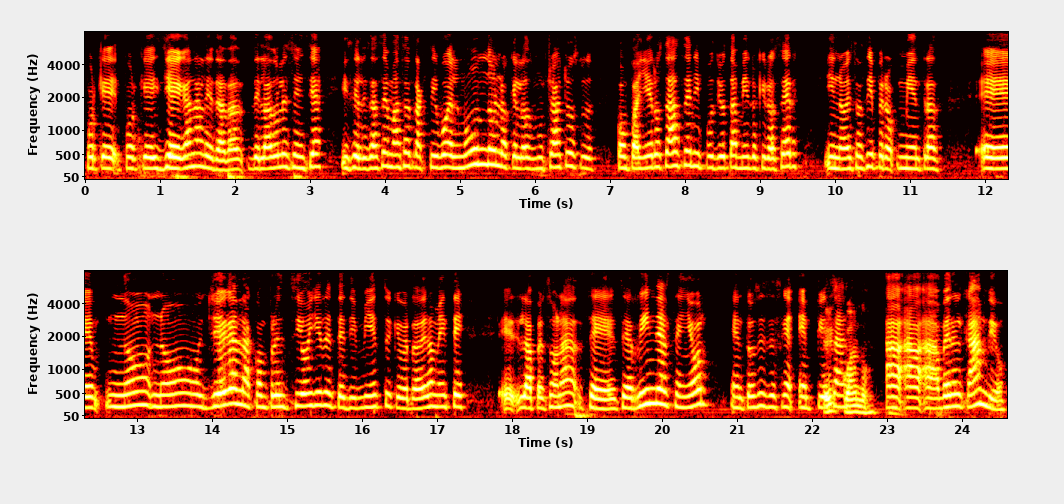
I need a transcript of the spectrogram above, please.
porque, porque llegan a la edad de la adolescencia y se les hace más atractivo el mundo, lo que los muchachos, eh, compañeros hacen y pues yo también lo quiero hacer y no es así, pero mientras eh, no, no llega la comprensión y el entendimiento y que verdaderamente eh, la persona se, se rinde al Señor, entonces es que empieza a, a- a ver el cambio,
